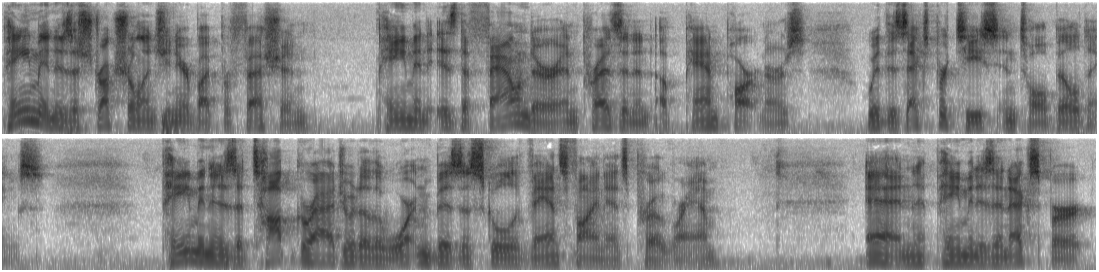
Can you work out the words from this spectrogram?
Payman is a structural engineer by profession. Payman is the founder and president of Pan Partners with his expertise in tall buildings. Payman is a top graduate of the Wharton Business School Advanced Finance program. And Payman is an expert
